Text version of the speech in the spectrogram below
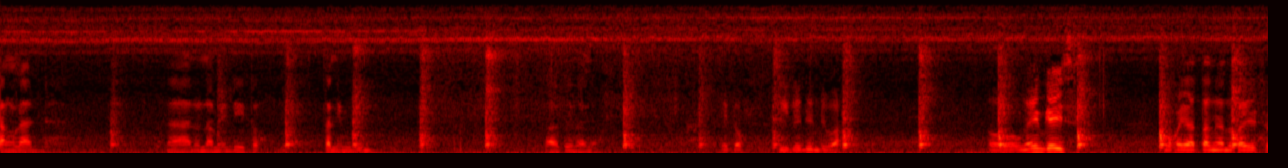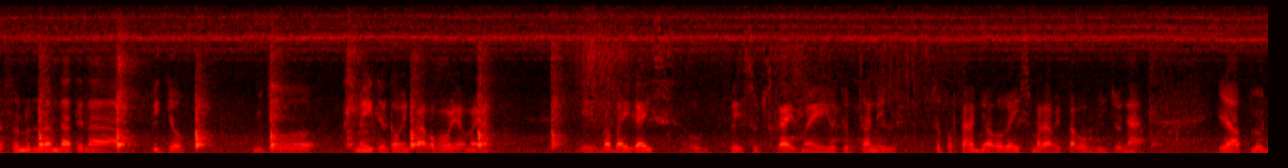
tanglad na ano namin dito. Tanim din. Ah, tingnan nyo. Ito, sili din, di ba? Oh, ngayon guys, mukha yatang ano tayo sa sunod na lang dati na video. Medyo may gagawin pa ako mamaya maya. Eh, bye bye guys. Oh, please subscribe my YouTube channel. Suportahan nyo ako guys. Marami pa akong video na i-upload.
